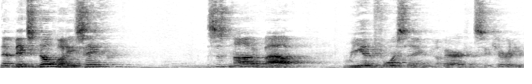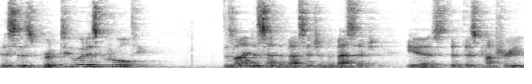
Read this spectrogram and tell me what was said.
that makes nobody safer. This is not about reinforcing American security. This is gratuitous cruelty designed to send a message, and the message is that this country,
